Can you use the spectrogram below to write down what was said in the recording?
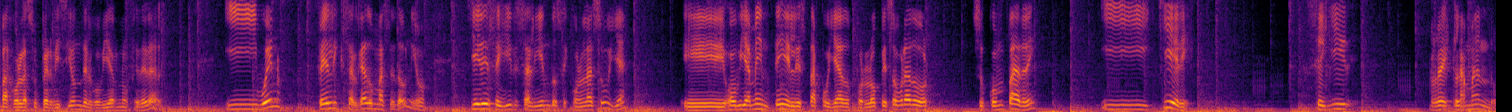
bajo la supervisión del gobierno federal. Y bueno, Félix Salgado Macedonio quiere seguir saliéndose con la suya eh, obviamente él está apoyado por López Obrador, su compadre, y quiere seguir reclamando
